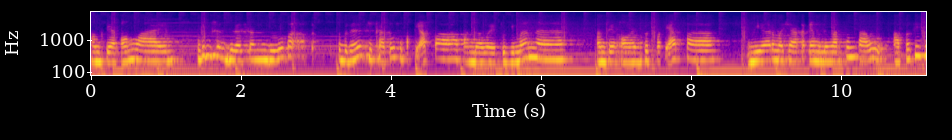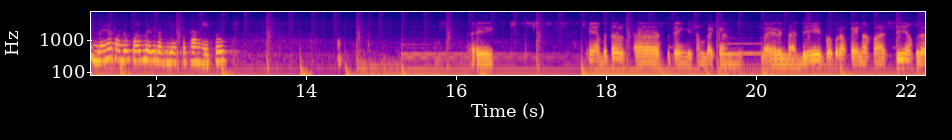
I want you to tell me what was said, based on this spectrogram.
antrian online. Mungkin bisa dijelaskan dulu Pak, sebenarnya Sika itu seperti apa, Pandawa itu gimana, antrian online itu seperti apa, biar masyarakat yang mendengar pun tahu apa sih sebenarnya produk-produk dari BPJS Kesehatan itu. Baik. Ya betul, uh, seperti yang disampaikan Mbak Erin tadi, beberapa inovasi yang sudah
